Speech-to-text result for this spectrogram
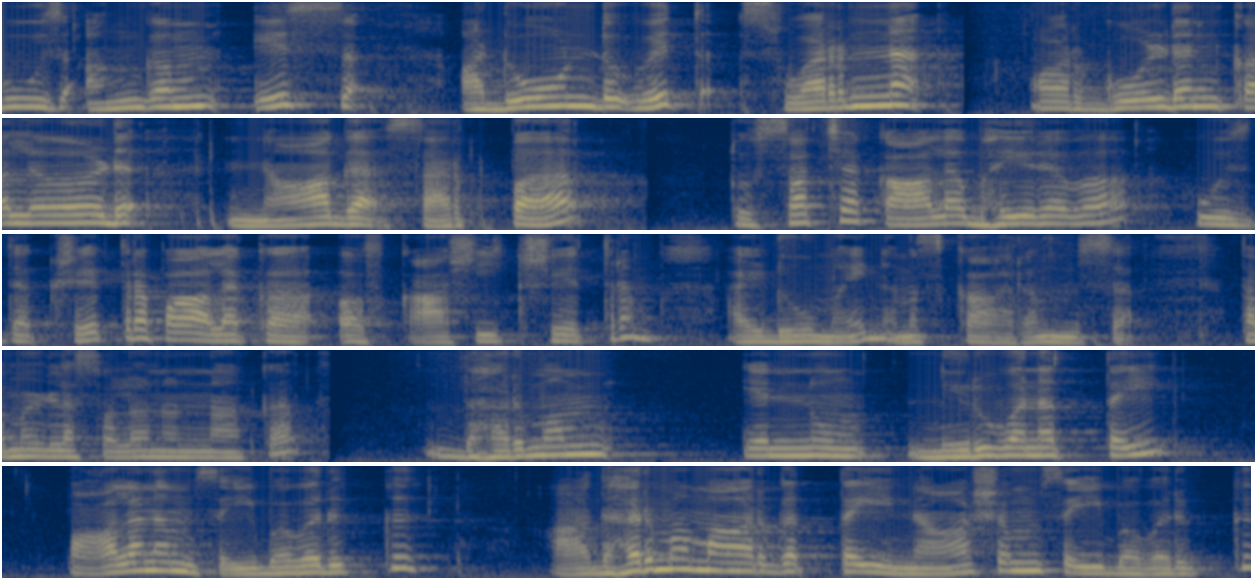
whose angam is adorned with swarna or golden colored naga sarpa to such a kala bhairava who is the kshetrapalaka of kashi kshetram i do my namaskaram's தமிழில் சொல்லணுன்னாக்க தர்மம் என்னும் நிறுவனத்தை பாலனம் செய்பவருக்கு அதர்ம மார்க்கத்தை நாசம் செய்பவருக்கு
